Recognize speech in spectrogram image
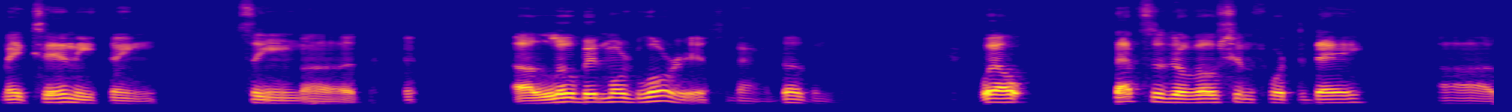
makes anything seem uh, a little bit more glorious now, doesn't it? Well, that's the devotion for today. Uh,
